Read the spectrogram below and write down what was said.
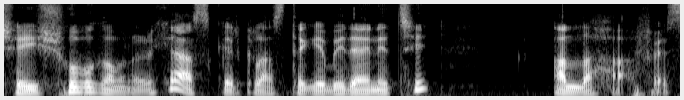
সেই শুভকামনা রেখে আজকের ক্লাস থেকে বিদায় নিচ্ছি। আল্লাহ হাফেজ।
